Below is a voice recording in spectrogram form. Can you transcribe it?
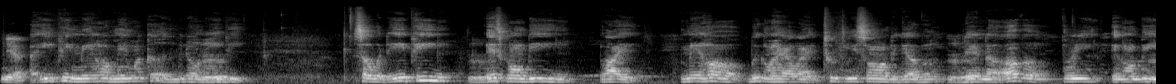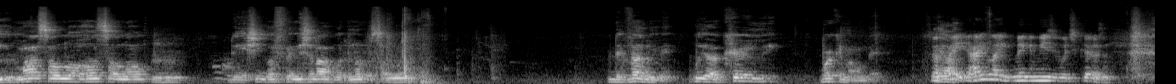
Yeah. EP, me and her, me and my cousin, we doing the EP. Mm-hmm. So with the EP, mm-hmm. it's gonna be like me and her, we gonna have like two, three songs together. Then the other three, it gonna be my solo, her solo. Then she gonna finish it off with another solo. Development. We are currently working on that. So how, Yeah. you, how you like making music with your cousin?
